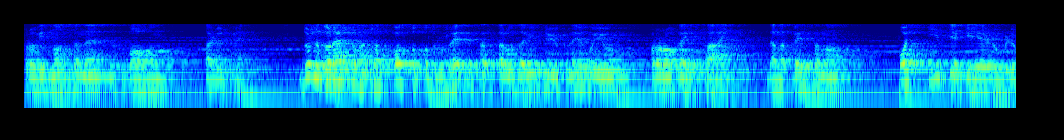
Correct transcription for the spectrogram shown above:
про відносини з Богом та людьми. Дуже доречно на час посту подружитися з старозавітньою книгою пророка Ісаї, де написано: Ось піс, який я люблю,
